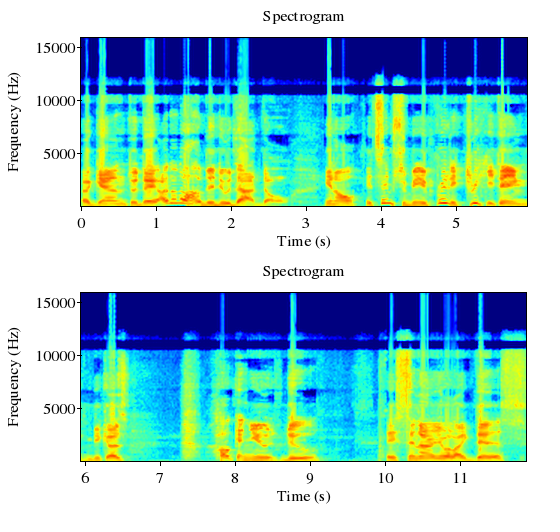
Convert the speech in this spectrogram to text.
again today. I don't know how they do that though. You know, it seems to be a pretty tricky thing because how can you do a scenario like this?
